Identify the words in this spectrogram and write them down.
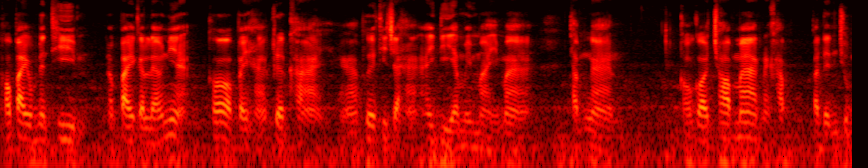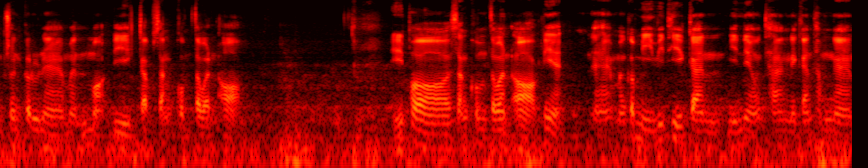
เขาไปกันเป็นทีมแล้วไปกันแล้วเนี่ยก็ไปหาเครือข่ายนะเพื่อที่จะหาไอเดียใหม่ ๆ มาทำงานเขาก็ชอบมากนะครับ ประเด็นชุมชนกรุณา มันเหมาะดีกับสังคมตะวันออกนี่พอสังคมตะวันออกเนี่ย นะฮะมันก็มีวิธีการมีแนวทางในการทำงาน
